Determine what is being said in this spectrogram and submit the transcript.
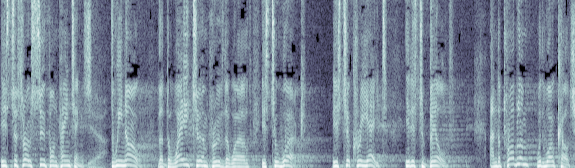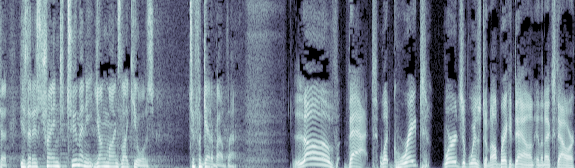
is to throw soup on paintings. Yeah. We know that the way to improve the world is to work, is to create, it is to build. And the problem with woke culture is that it's trained too many young minds like yours to forget about that. Love that. What great words of wisdom. I'll break it down in the next hour.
